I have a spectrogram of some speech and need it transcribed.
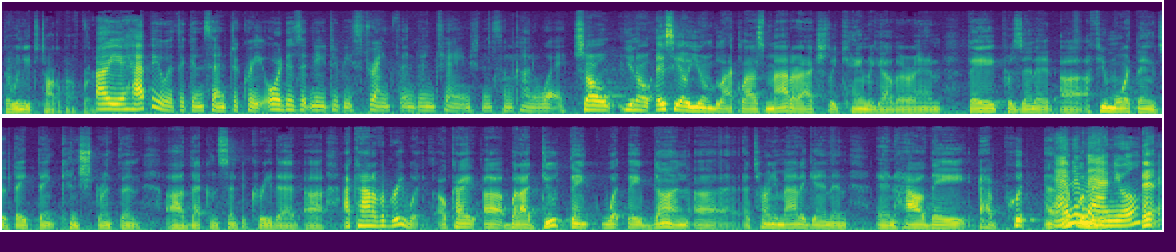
that we need to talk about first. Are you happy with the consent decree, or does it need to be strengthened and changed in some kind of way? So, you know, ACLU and Black Lives Matter actually came together and they presented uh, a few more things that they think can strengthen uh, that consent decree that uh, I kind of agree with, okay? Uh, but I do think what they've done, uh, Attorney Madigan, and, and how they have put uh, And Emanuel. and-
